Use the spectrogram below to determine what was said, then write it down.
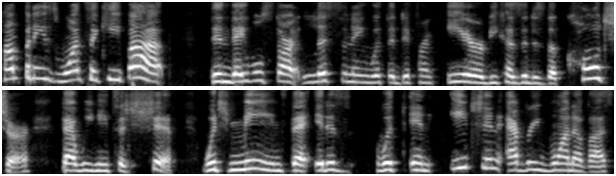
companies want to keep up, then they will start listening with a different ear because it is the culture that we need to shift, which means that it is within each and every one of us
